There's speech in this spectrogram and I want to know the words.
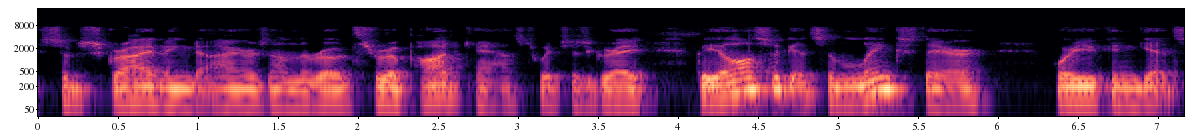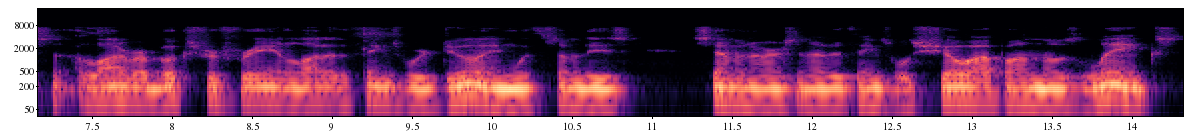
subscribing to Eyres on the Road through a podcast, which is great. But you'll also get some links there where you can get a lot of our books for free and a lot of the things we're doing with some of these seminars and other things will show up on those links.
